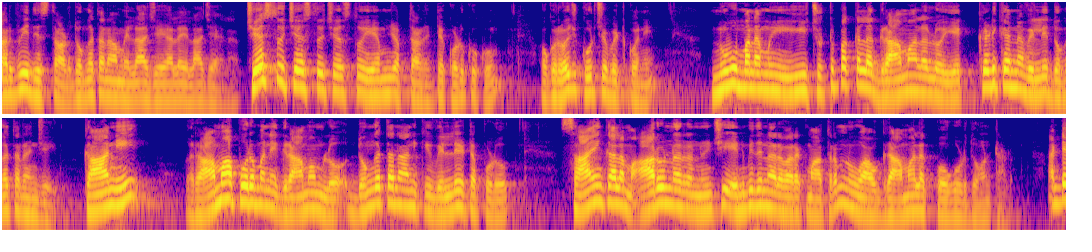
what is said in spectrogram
తర్వీదిస్తాడు దొంగతనం ఎలా చేయాలా ఎలా చేయాలా. చేస్తూ చేస్తూ చేస్తూ ఏం చెప్తాడంటే కొడుకుకు ఒకరోజు కూర్చోబెట్టుకొని నువ్వు మనం ఈ చుట్టుపక్కల గ్రామాలలో ఎక్కడికైనా వెళ్ళి దొంగతనం చేయి. కానీ రామాపురం అనే గ్రామంలో దొంగతనానికి వెళ్ళేటప్పుడు సాయంకాలం ఆరున్నర నుంచి ఎనిమిదిన్నర వరకు మాత్రం నువ్వు ఆ గ్రామాలకు పోకూడదు అంటాడు. అంటే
